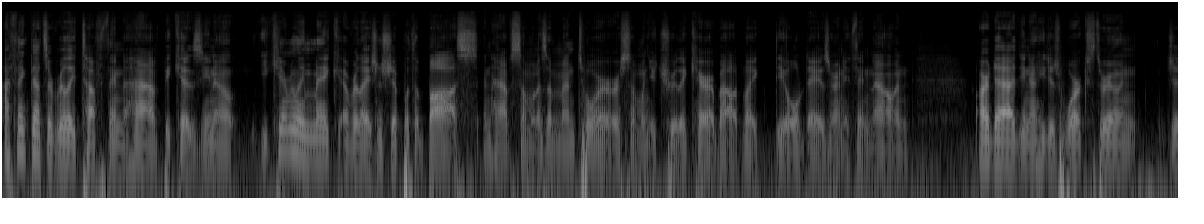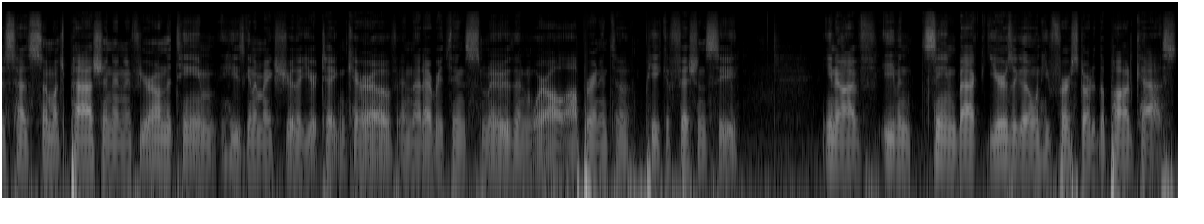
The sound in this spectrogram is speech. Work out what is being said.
I think that's a really tough thing to have because, you know, you can't really make a relationship with a boss and have someone as a mentor or someone you truly care about, like the old days or anything now. And our dad, you know, he just works through and just has so much passion. And if you're on the team, he's going to make sure that you're taken care of and that everything's smooth and we're all operating to peak efficiency. You know, I've even seen back years ago when he first started the podcast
